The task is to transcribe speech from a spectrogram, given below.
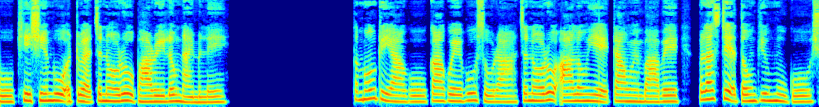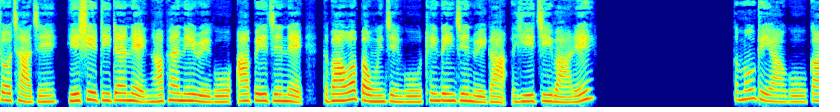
ကိုဖြေရှင်းဖို့အတွက်ကျွန်တော်တို့ဘာတွေလုပ်နိုင်မလဲ။သမုဒ္ဒရာကိုကာကွယ်ဖို့ဆိုတာကျွန်တော်တို့အားလုံးရဲ့တာဝန်ပါပဲ။ပလတ်စတစ်အသုံးပြုမှုကိုလျှော့ချခြင်း၊ရေရှည်တည်တံ့တဲ့ငါးဖမ်းလေးတွေကိုအားပေးခြင်းနဲ့သဘာဝပတ်ဝန်းကျင်ကိုထိန်းသိမ်းခြင်းတွေကအရေးကြီးပါတယ်။ သမုဒ္ဒရာကိုကာ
